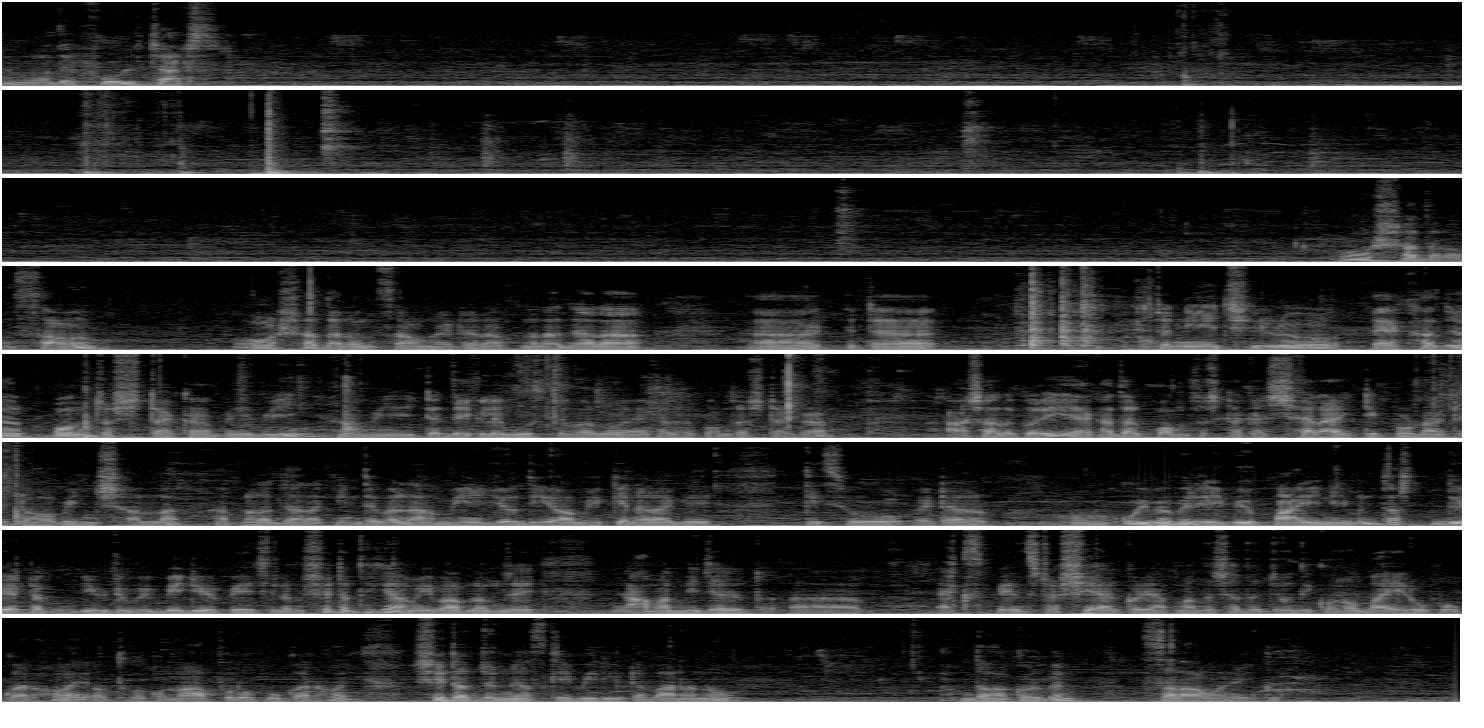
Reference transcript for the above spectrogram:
আমাদের ফুল চার্জ অসাধারণ সাউন্ড অসাধারণ সাউন্ড এটার। আপনারা যারা এটা এটা নিয়েছিল এক হাজার পঞ্চাশ টাকা, মেবি। আমি এটা দেখলে বুঝতে পারব এক হাজার পঞ্চাশ টাকা। আশা করি এক হাজার পঞ্চাশ টাকা সেরা একটি প্রোডাক্ট এটা হবে ইনশাল্লাহ আপনারা যারা কিনতে পারেন, আমি যদিও আমি কেনার আগে কিছু এটার ওইভাবে রিভিউ পাইনি। মানে জাস্ট দু একটা ইউটিউবে ভিডিও পেয়েছিলাম। সেটা থেকে আমি ভাবলাম যে আমার নিজের এক্সপিরিয়েন্সটা শেয়ার করি আপনাদের সাথে। যদি কোনো বাইয়ের উপকার হয় অথবা কোনো আপুর উপকার হয়, সেটার জন্য আজকে এই ভিডিওটা বানানো। দোয়া করবেন। সালাম আলাইকুম।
